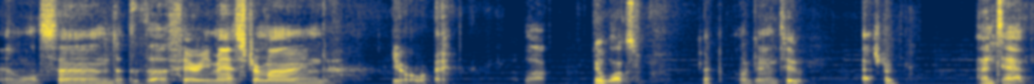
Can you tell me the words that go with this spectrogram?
and we'll send the Faerie Mastermind your way. Block. Two blocks. Okay. I'll get into. Astro. Untap.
